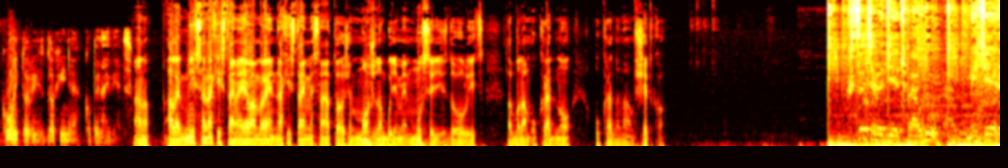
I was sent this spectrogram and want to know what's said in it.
kôň, ktorý zdochyňa, kope najviac. Áno, ale my sa nachystajme, ja vám vrajem, nachystajme sa na to, že možno budeme musieť ísť do ulic, lebo nám ukradnú, ukradnú nám všetko. Chcete vedieť pravdu? My tiež.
